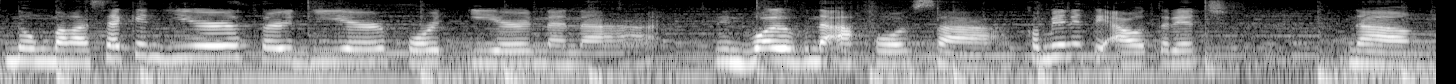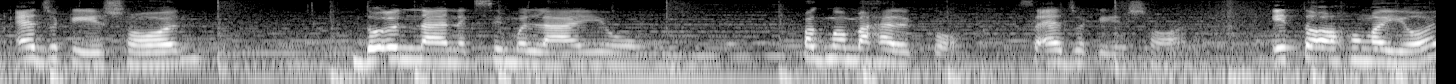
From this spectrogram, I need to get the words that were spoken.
nung mga second year, third year, fourth year na na-involve na ako sa community outreach ng education, doon na nagsimula yung pagmamahal ko sa education. Ito ako ngayon.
